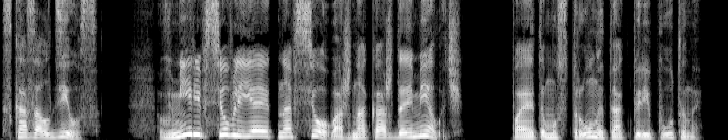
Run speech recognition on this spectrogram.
сказал Диус. «В мире все влияет на все, важна каждая мелочь. Поэтому струны так перепутаны,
